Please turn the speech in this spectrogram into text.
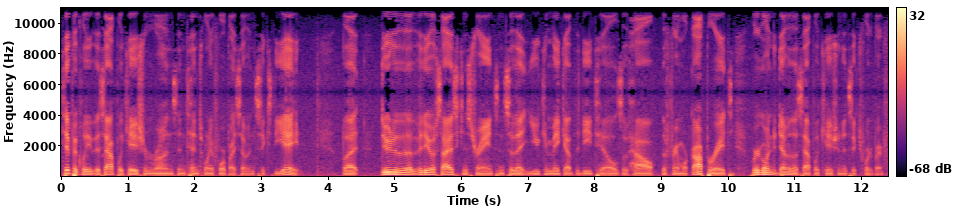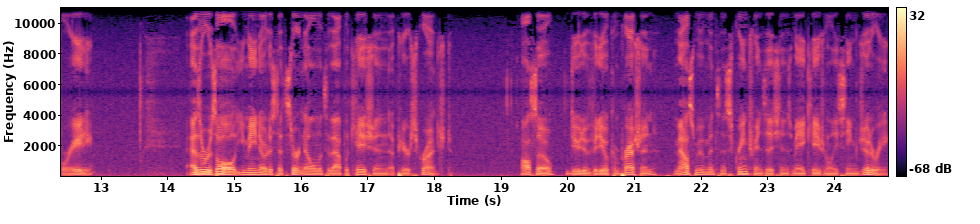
Typically, this application runs in 1024 by 768, but due to the video size constraints and so that you can make out the details of how the framework operates, we're going to demo this application in 640 by 480. As a result, you may notice that certain elements of the application appear scrunched. Also, due to video compression, mouse movements and screen transitions may occasionally seem jittery.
